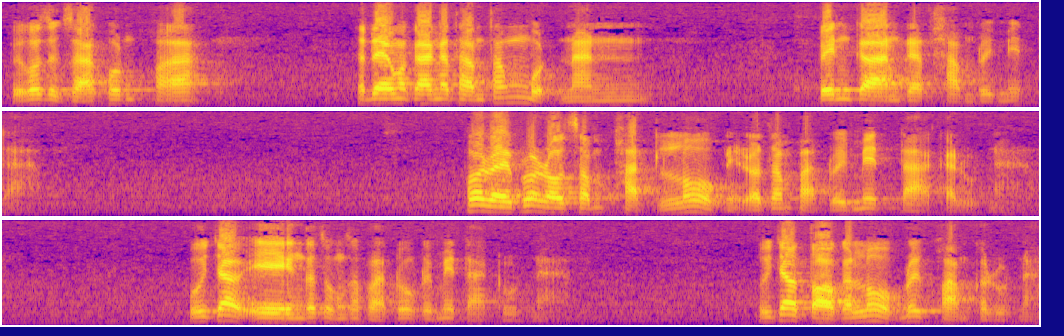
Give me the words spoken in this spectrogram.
เพื่อเขาศึกษาค้นคว้า แสดงว่าการกระทำทั้งหมดนั้น เป็นการกระทำโดยเมตตา ราะอะไรเพราะเราสัมผัสโลกเนี่ยเราสัมผัสโดยเมตตากรุณาพระเจ้าเองก็ทรงสัมผัสโลกโดยเมตตากรุณาพระเจ้าต่อกับโลกด้วยความกรุณา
